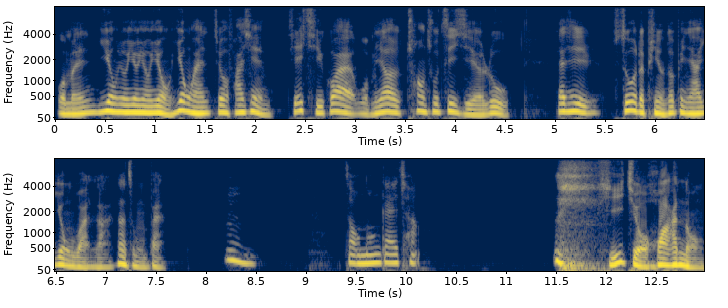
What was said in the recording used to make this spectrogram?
我们用用用用用用完之后，发现极奇怪，我们要创出自己的路，但是所有的品种都被人家用完了，那怎么办？嗯，找农改场。啤酒花农，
